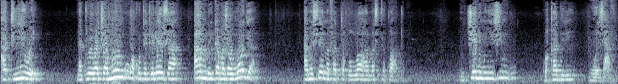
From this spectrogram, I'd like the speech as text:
atiiwe na tuwe wacha Mungu kwa kutekeleza amri kama za umoja, amesema fattaqullaha mastata'tum, mcheni Mwenyezi Mungu kwa kadri muwezavyo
